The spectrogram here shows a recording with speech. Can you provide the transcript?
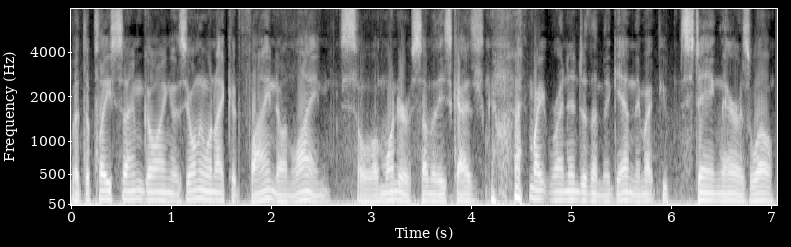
But the place I'm going is the only one I could find online. So I wonder if some of these guys, I might run into them again. They might be staying there as well.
